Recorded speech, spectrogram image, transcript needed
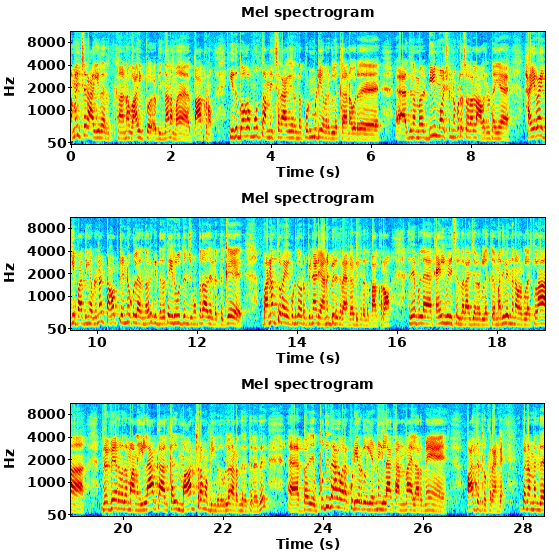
அமைச்சர் ஆகிறதுக்கான வாய்ப்பு அப்படின்னு தான் நம்ம பார்க்கணும். இது போக மூத்த அமைச்சராக இருந்த பொன்முடி அவர்களுக்கான ஒரு அது நம்ம டிமோஷன் கூட சொல்லலாம். அவருடைய ஹைராக்கி பார்த்தீங்க அப்படின்னா டாப் டென்னுக்குள்ளே இருந்தவர் கிட்டத்தட்ட இருபத்தஞ்சு முப்பதாவது இடத்துக்கு வனத்துறையை கொடுத்து அவர் பின்னாடி அனுப்பியிருக்கிறாங்க அப்படிங்கிறத பார்க்குறோம். அதே போல் கைல்வெளி செல்வராஜ் அவர்களுக்கு மதிவேந்தன் அவர்களுக்கெல்லாம் வெவ்வேறு விதமான இலாக்காக்கள் மாற்றம் அப்படிங்கிறது உள்ளே நடந்திருக்கிறது. இப்போ புதிதாக வரக்கூடியவர்களுக்கு என்ன இலாக்கான்லாம் எல்லாருமே แน่ பார்த்துட்டு இருக்கிறாங்க இப்போ நம்ம இந்த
